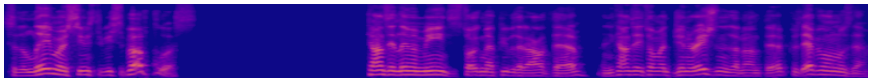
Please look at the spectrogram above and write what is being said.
So the lamer seems to be superfluous. Can't say lamer means it's talking about people that aren't there, and you can't say talking about generations that aren't there because everyone was there.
